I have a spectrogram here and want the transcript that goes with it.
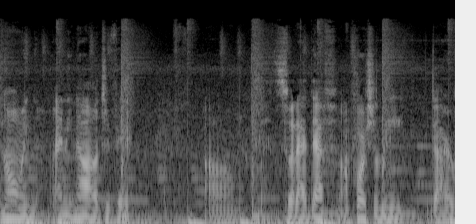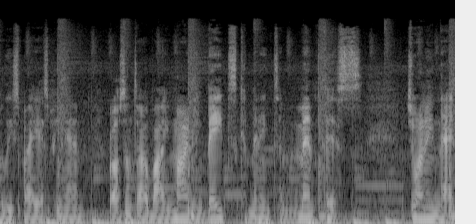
knowing any knowledge of it. Um, so that def unfortunately got her released by ESPN. We're also talking about Emoni Bates committing to Memphis, joining that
